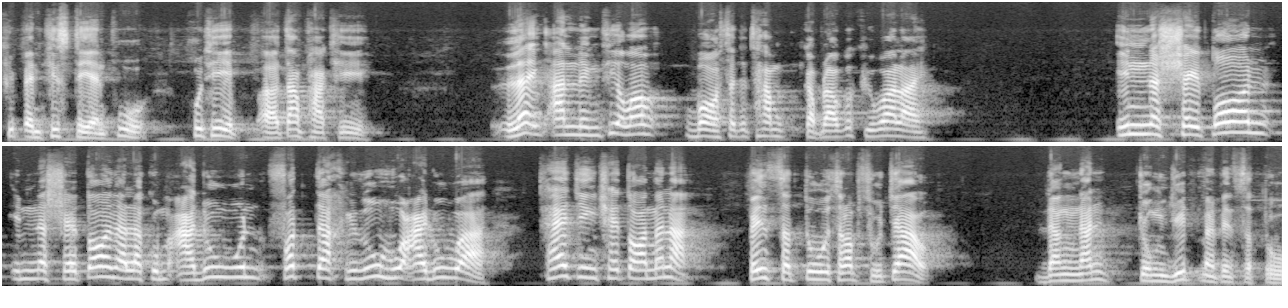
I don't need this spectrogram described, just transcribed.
ที่เป็นคริสเตียนผู้ผู้ที่ตั้งภาคี และอีกอันหนึ่งที่เราบอกสัจธรรมกับเราก็คือว่าอะไรอินนัชชัยตอนอินนัชชัยตอนละกุมอาดูนฟัตตะคิรูฮูอาดูวะแท้จริงชัยตอนนั้นอะ เป็นศัตรูสำหรับสู่เจ้า ดังนั้นจงยึดมันเป็นศัตรู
